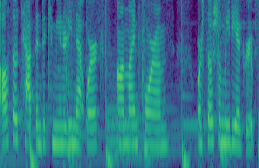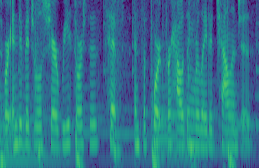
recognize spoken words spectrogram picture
Also, tap into community networks, online forums, or social media groups where individuals share resources, tips, and support for housing related challenges.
